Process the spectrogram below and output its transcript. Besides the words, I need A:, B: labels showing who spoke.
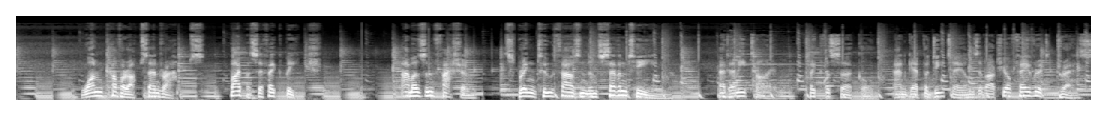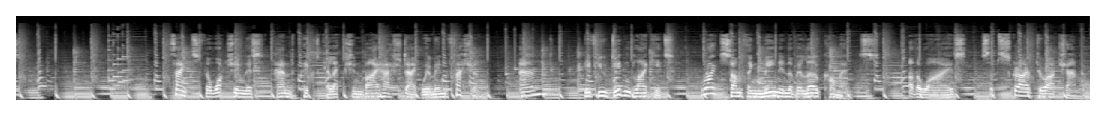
A: 1 Cover-Ups and Wraps, by Pacific Beach. Amazon Fashion, Spring 2017. At any time, click the circle, and get the details about your favorite dress. Thanks for watching this hand-picked collection by hashtag Women Fashion. And, if you didn't like it, write something mean in the below comments. Otherwise, subscribe to our channel.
